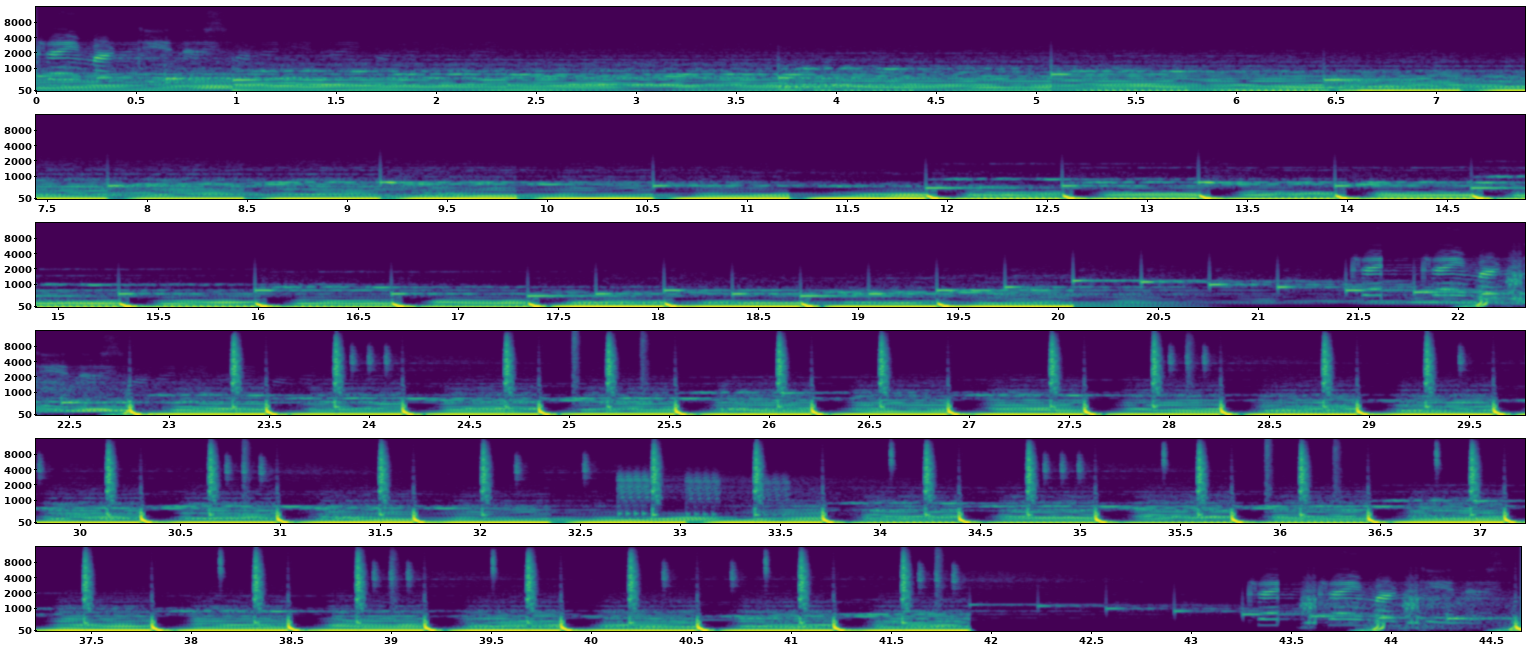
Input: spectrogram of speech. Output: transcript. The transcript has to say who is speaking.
Speaker 1: Trey Martinez. Trey Martinez. tienes.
